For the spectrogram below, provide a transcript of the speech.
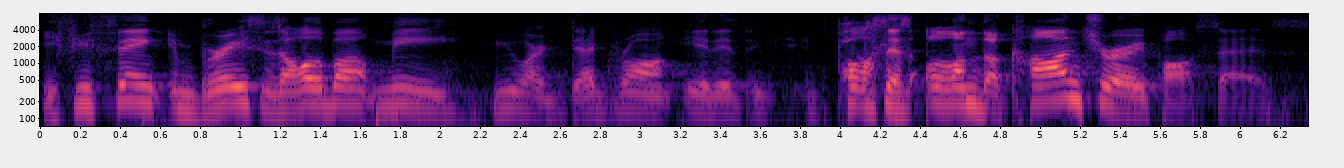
If you think Embrace is all about me, you are dead wrong. It is, Paul says, on the contrary, Paul says.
